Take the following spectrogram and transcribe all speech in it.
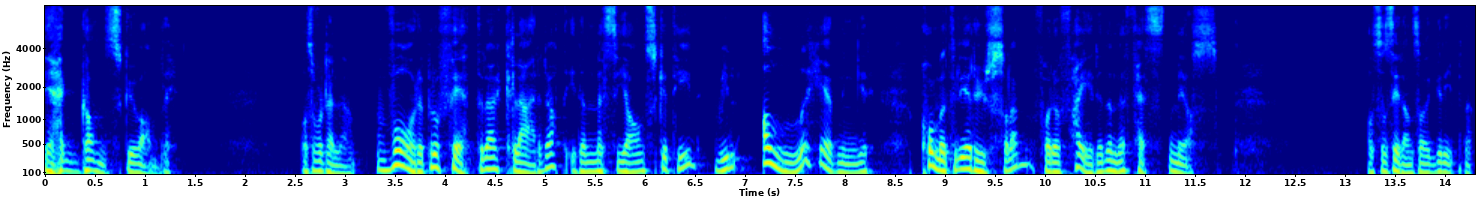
det er ganske uvanlig. Og så forteller han våre profeter erklærer at i den messianske tid vil alle hedninger komme til Jerusalem for å feire denne festen med oss. Og så sier han så gripende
